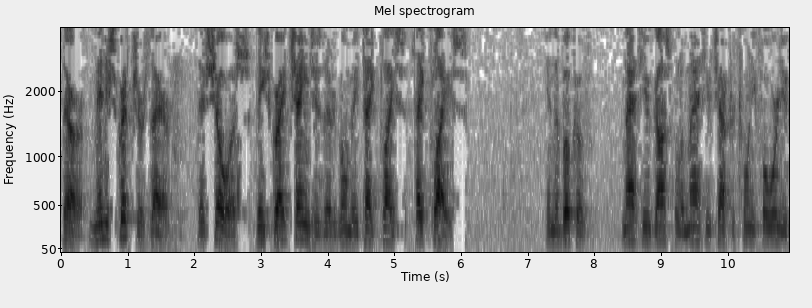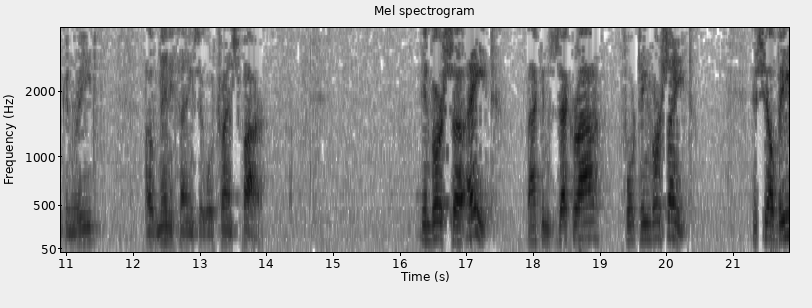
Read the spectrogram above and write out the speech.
There are many scriptures there that show us these great changes that are going to be take place take place in the book of Matthew, Gospel of Matthew, chapter 24, you can read of many things that will transpire. In verse uh, 8, back in Zechariah 14, verse 8, it shall be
